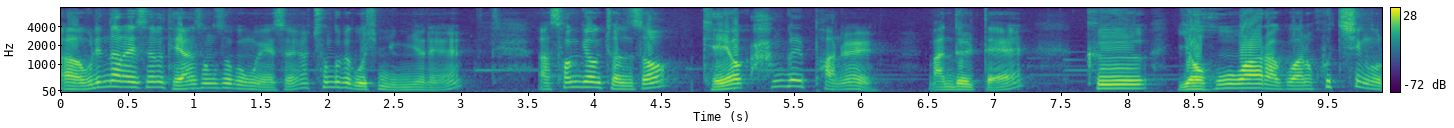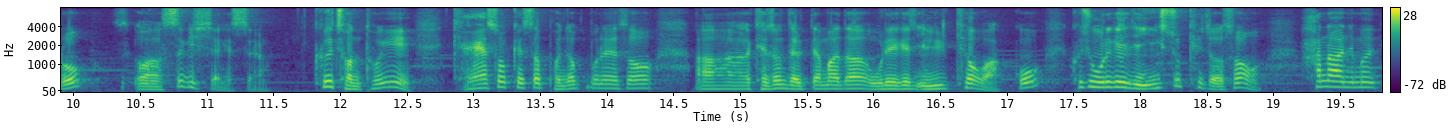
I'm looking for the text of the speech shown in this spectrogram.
아, 우리나라에서는 대한성서공회에서요 1956년에 아, 성경 전서 개역 한글판을 만들 때 그 여호와라고 하는 호칭으로 어, 쓰기 시작했어요. 그 전통이 계속해서 번역본에서 아, 개정될 때마다 우리에게 읽혀왔고 그것이 우리에게 이제 익숙해져서 하나님은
